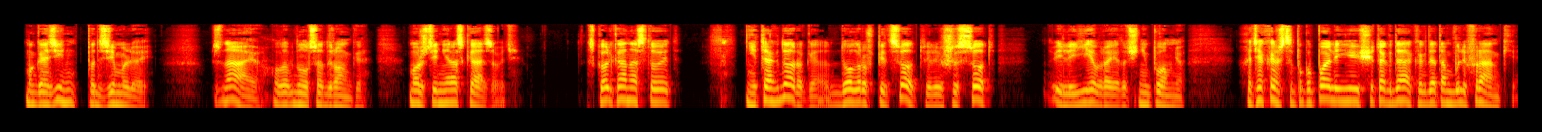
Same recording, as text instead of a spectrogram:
магазин под землей. — Знаю, — улыбнулся Дронго. — Можете не рассказывать. — Сколько она стоит? — Не так дорого. Долларов пятьсот или шестьсот или евро, я точно не помню. Хотя, кажется, покупали ее еще тогда, когда там были франки.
